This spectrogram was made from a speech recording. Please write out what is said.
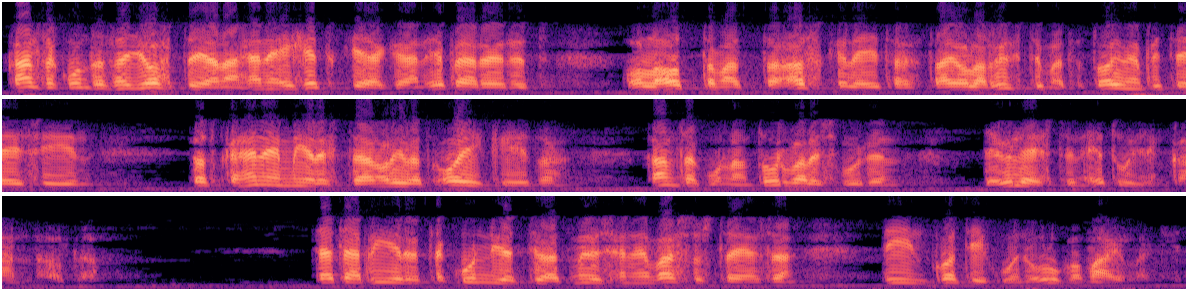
Kansakuntansa johtajana hän ei hetkeäkään epäröinyt olla ottamatta askeleita tai olla ryhtymättä toimenpiteisiin, jotka hänen mielestään olivat oikeita kansakunnan turvallisuuden ja yleisten etujen kannalta. Tätä piirrettä kunnioittivat myös hänen vastustajansa niin koti- kuin ulkomaillakin.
